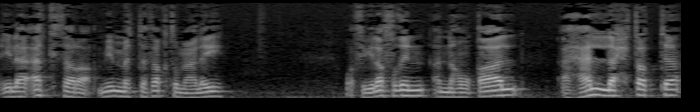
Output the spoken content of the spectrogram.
إلى أكثر مما اتفقتم عليه؟ وفي لفظ أنه قال هل احتطت؟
